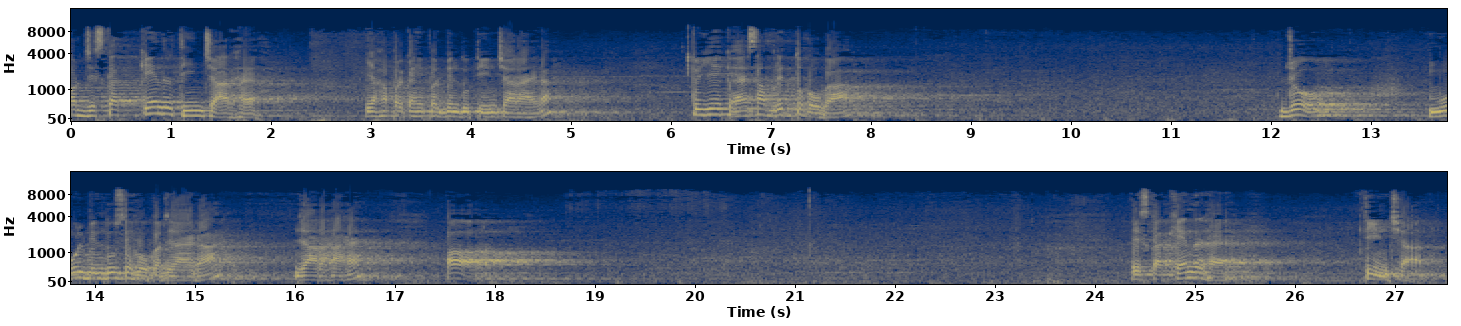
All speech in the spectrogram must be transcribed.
और जिसका केंद्र तीन चार है। यहाँ पर कहीं पर बिंदु तीन चार आएगा। तो ये एक ऐसा वृत्त होगा जो मूल बिंदु से होकर जाएगा, जा रहा है। और इसका केंद्र है तीन चार।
